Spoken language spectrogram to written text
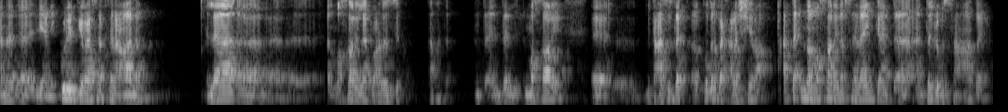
أنا يعني كل الدراسات في العالم لا آه، المصاري لا تعزز الثقه ابدا أنت انت المصاري آه، بتعزز لك قدرتك على الشراء حتى إن المصاري نفسها لا يمكن أن تجلب السعادة يعني.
